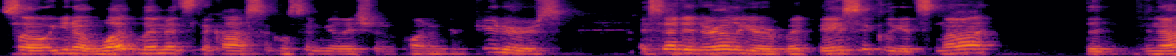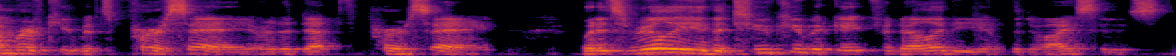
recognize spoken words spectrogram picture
So, you know, what limits the classical simulation of quantum computers? I said it earlier, but basically it's not the, the number of qubits per se or the depth per se, but it's really the two qubit gate fidelity of the devices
